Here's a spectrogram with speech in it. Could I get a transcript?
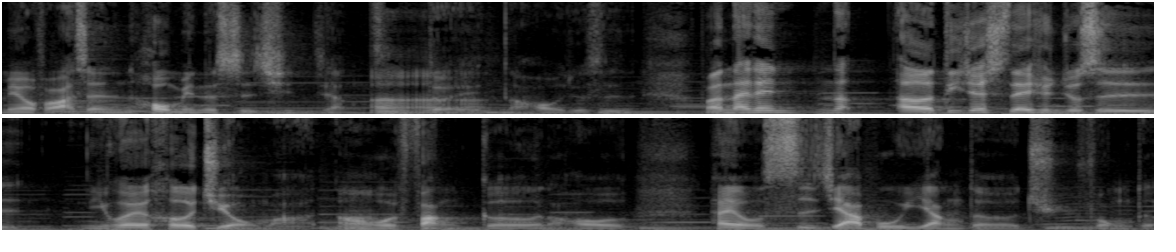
没有发生后面的事情这样子，嗯，对，然后就是反正那天那呃 DJ Station 就是你会喝酒嘛，然后会放歌，然后。它有四家不一样的曲风的，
